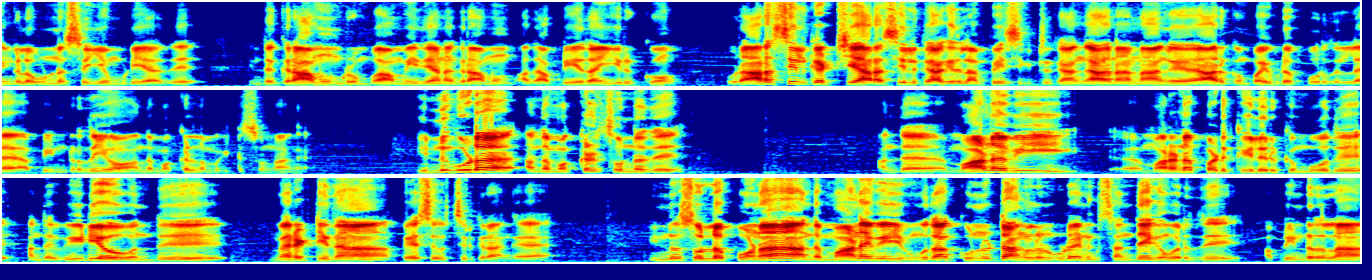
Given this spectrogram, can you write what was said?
எங்களை ஒன்றும் செய்ய முடியாது. இந்த கிராமம் ரொம்ப அமைதியான கிராமம். அது அப்படியே தான் இருக்கும். ஒரு அரசியல் கட்சி அரசியலுக்காக இதெல்லாம் பேசிக்கிட்டு இருக்காங்க. ஆனால் நாங்கள் யாருக்கும் பயப்பட போகிறதில்ல அப்படின்றதையும் அந்த மக்கள் நம்மக்கிட்ட சொன்னாங்க. இன்னும் கூட அந்த மக்கள் சொன்னது அந்த மாணவி மரணப்படுக்கையில் இருக்கும்போது அந்த வீடியோ வந்து மிரட்டி தான் பேச வச்சிருக்கிறாங்க. இன்னும் சொல்ல போனால் அந்த மாணவியை இவங்க தான் கொண்டுட்டாங்களோன்னு கூட எனக்கு சந்தேகம் வருது அப்படின்றதெல்லாம்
